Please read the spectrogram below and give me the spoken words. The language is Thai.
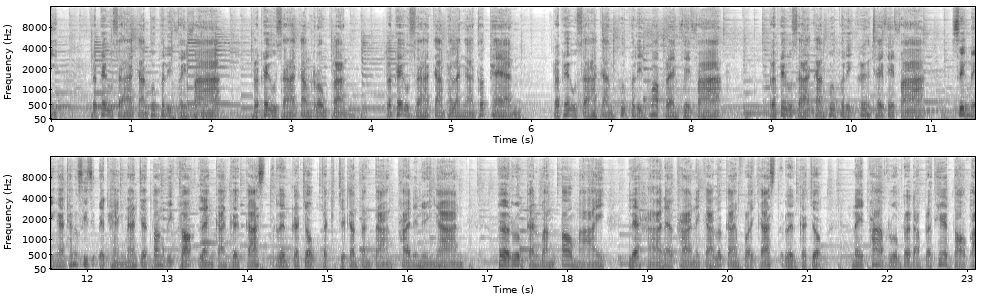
ประเภทอุตสาหกรรมผู้ผลิตไฟฟ้า ประเภทอุตสาหกรรมโรงกลั่น ประเภทอุตสาหกรรมพลังงานทดแทน ประเภทอุตสาหกรรมผู้ผลิตหม้อแปลงไฟฟ้า ประเภทอุตสาหกรรมผู้ผลิตเครื่องใช้ไฟฟ้า ซึ่งหน่วยงานทั้ง 41 แห่งนั้นจะต้องวิเคราะห์แหล่งการเกิดก๊าซเรือนกระจกจากกิจกรรมต่างๆ ภายในหน่วยงาน เพื่อร่วมกันวางเป้าหมาย และหาแนวทางในการลดการปล่อยก๊าซเรือนกระจก ในภาพรวมระดับประเทศต่อไป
